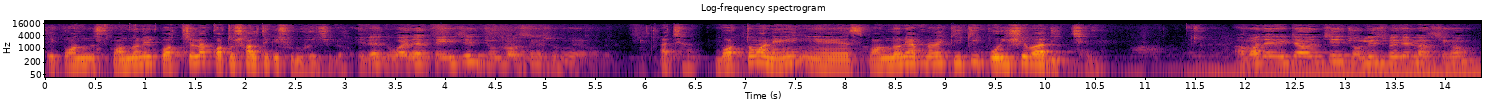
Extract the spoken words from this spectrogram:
এই পন- স্পন্দনের পথ চলা কত সাল থেকে শুরু হয়েছিল? এটা দু হাজার তেইশে জুন মাস থেকে শুরু হয়ে আমাদের। আচ্ছা বর্তমানে স্পন্দনে আপনারা কি কি পরিষেবা দিচ্ছেন? আমাদের এটা হচ্ছে চল্লিশ বেজের নার্সিংহোম।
